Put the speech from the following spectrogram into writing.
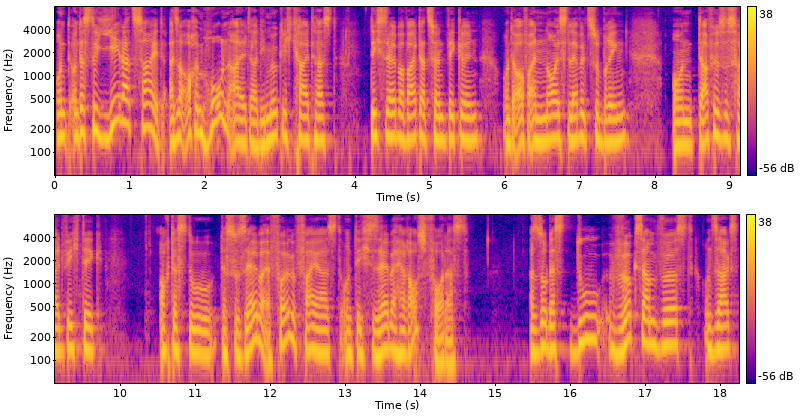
Und, und dass du jederzeit, also auch im hohen Alter, die Möglichkeit hast, dich selber weiterzuentwickeln und auf ein neues Level zu bringen. Und dafür ist es halt wichtig, auch dass du, dass du selber Erfolge feierst und dich selber herausforderst. Also so, dass du wirksam wirst und sagst,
